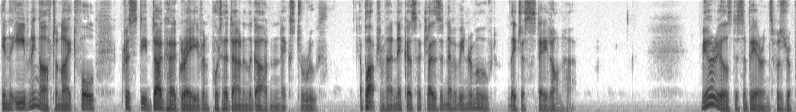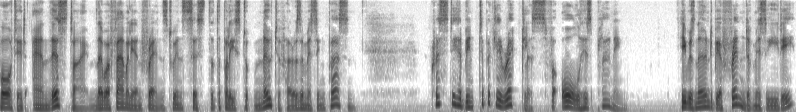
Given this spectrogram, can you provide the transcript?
In the evening, after nightfall, Christie dug her grave and put her down in the garden next to Ruth. Apart from her knickers, her clothes had never been removed. They just stayed on her. Muriel's disappearance was reported, and this time there were family and friends to insist that the police took note of her as a missing person. Christie had been typically reckless for all his planning. He was known to be a friend of Miss Eady,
